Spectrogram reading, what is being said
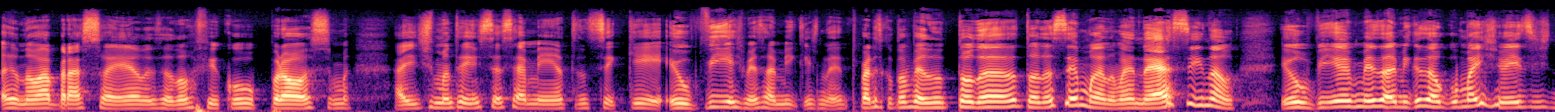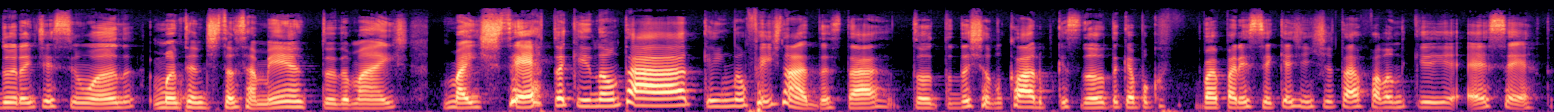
eu não abraço elas, eu não fico próxima a gente mantém distanciamento, não sei o quê. Eu vi as minhas amigas, né? Parece que eu tô vendo toda, toda semana, mas não é assim, não. Eu vi as minhas amigas algumas vezes durante esse um ano, mantendo distanciamento e tudo mais. Mas certo é quem não tá, quem não fez nada, tá? Tô, tô deixando claro, porque senão daqui a pouco vai parecer que a gente tá falando que é certo.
